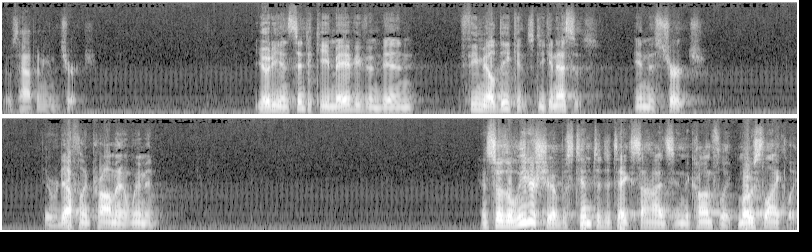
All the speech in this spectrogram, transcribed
that was happening in the church. Euodia and Syntyche may have even been female deacons, deaconesses, in this church. They were definitely prominent women. And so the leadership was tempted to take sides in the conflict, most likely.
